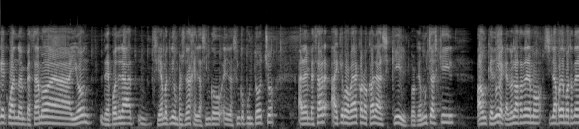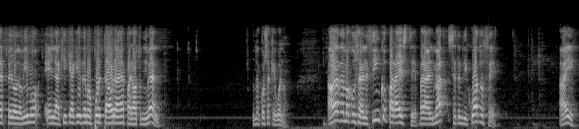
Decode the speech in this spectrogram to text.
que cuando empezamos a Ion, después de la... Si hemos tenido un personaje en la 5.8, al empezar hay que volver a colocar la skill, porque mucha skill, aunque diga que no la tenemos, sí la podemos tener, pero lo mismo en la aquí que aquí tenemos puesta ahora es para otro nivel. Una cosa que bueno. Ahora tenemos que usar el 5 para este, para el MAT 74C. Ahí.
